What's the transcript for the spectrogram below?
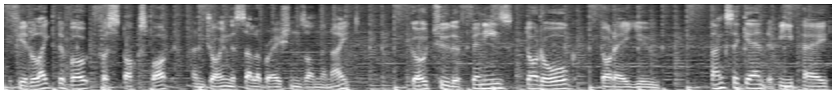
If you'd like to vote for StockSpot and join the celebrations on the night, go to thefinnies.org.au Thanks again to BPay,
